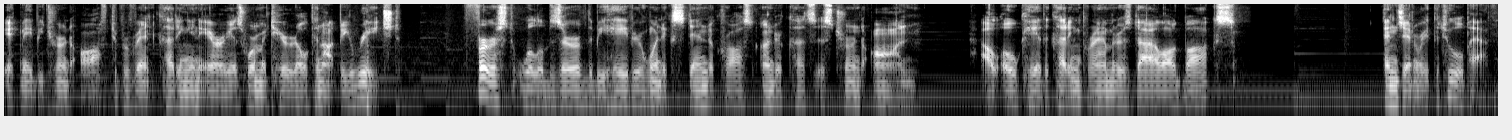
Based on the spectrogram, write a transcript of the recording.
it may be turned off to prevent cutting in areas where material cannot be reached. First, we'll observe the behavior when extend across undercuts is turned on. I'll OK the cutting parameters dialog box and generate the toolpath.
